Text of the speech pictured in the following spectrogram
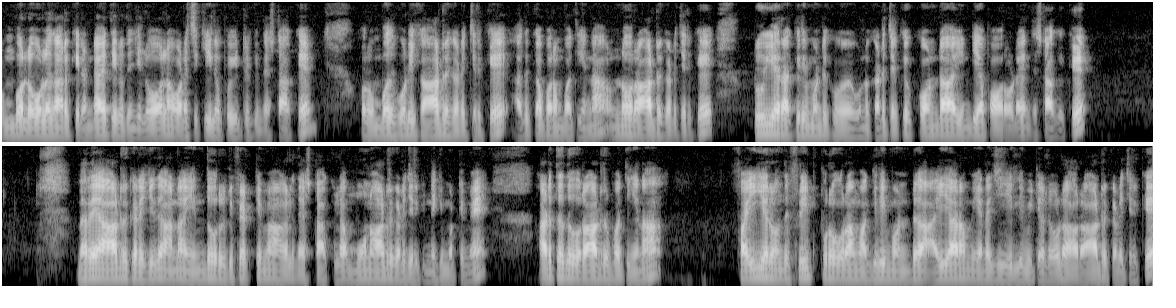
ரொம்ப லோவில் தான் இருக்குது ரெண்டாயிரத்தி இருபத்தஞ்சி லோவெல்லாம் உடச்சி கீழே போயிட்டு இருக்கு இந்த ஸ்டாக்கு. ஒரு ஒம்பது கோடிக்கு ஆர்டர் கிடச்சிருக்கு அதுக்கப்புறம் பார்த்தீங்கன்னா, இன்னொரு ஆர்டர் கிடச்சிருக்கு டூ இயர் அக்ரிமெண்ட்டுக்கு ஒன்று கிடச்சிருக்கு கோண்டா இந்தியா பவரோட இந்த ஸ்டாக்குக்கு. நிறைய ஆர்டர் கிடைக்குது. ஆனால் எந்த ஒரு ரிஃப்ளெக்ட்டுமே ஆகலை இந்த ஸ்டாக்கில் மூணு ஆர்டர் கிடச்சிருக்கு இன்றைக்கி மட்டுமே. அடுத்தது ஒரு ஆர்டர் பார்த்தீங்கன்னா, ஃபைவ் இயர் வந்து fleet programme agreement IRM energy லிமிட்டடோட ஒரு ஆர்டர் கிடைச்சிருக்கு.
